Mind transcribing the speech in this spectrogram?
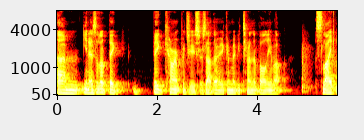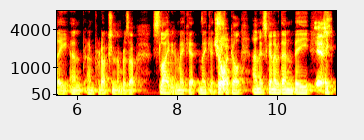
um, you know there's a lot of big big current producers out there who can maybe turn the volume up slightly and and production numbers up slightly to make it make it sure. difficult, and it's going to then be yes. a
